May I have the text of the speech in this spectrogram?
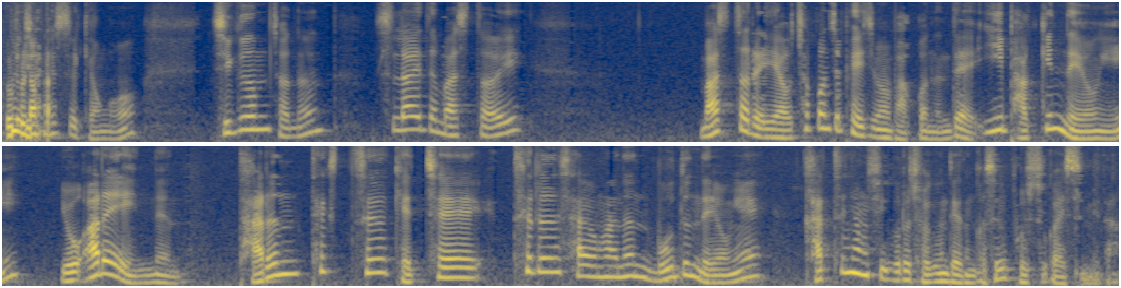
글을 했을 경우 지금 저는 슬라이드 마스터의 마스터 레이아웃 첫 번째 페이지만 바꿨는데 이 바뀐 내용이 요 아래에 있는 다른 텍스트 개체 틀을 사용하는 모든 내용에 같은 형식으로 적용되는 것을 볼 수가 있습니다.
